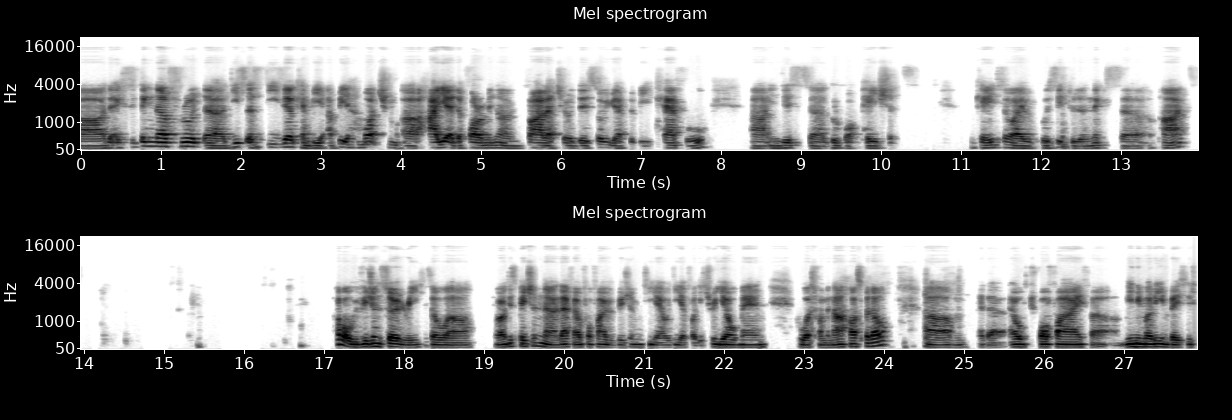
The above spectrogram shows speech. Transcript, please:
uh, the exiting nerve root, uh, dysesthesia can be a bit much uh, higher at the foraminal and far lateral disc, so you have to be careful uh, in this uh, group of patients. Okay, so I will proceed to the next uh, part. How about revision surgery? So, uh, well, this patient uh, left L45 revision TLD, a 43-year-old man who was from another hospital um, at the L45, uh, minimally invasive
